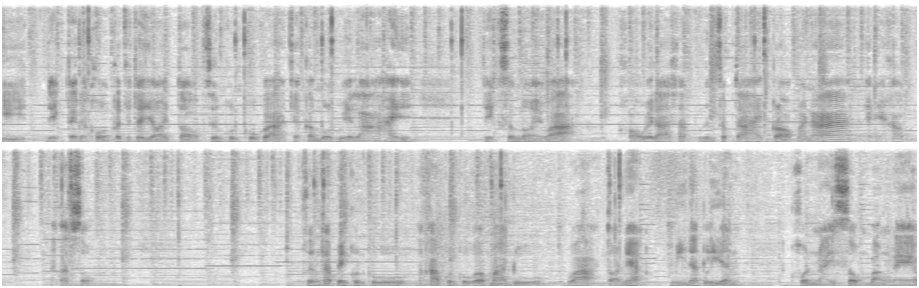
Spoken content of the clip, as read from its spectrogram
ี่เด็กแต่ละคนก็จะทยอยตอบ ซึ่งคุณครูก็อาจจะกำหนดเวลาให้เด็กสักหน่อยว่า ขอเวลาสักหนึ่งสัปดาห์ให้กรอกมานะอย่างนี้ครับ แล้วก็ส่ง ซึ่งถ้าเป็นคุณครูนะครับ คุณครูก็มาดูว่าตอนเนี้ยมีนักเรียนคนไหนส่งบ้างแล้ว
